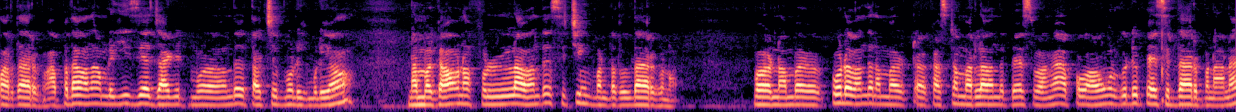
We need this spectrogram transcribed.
மாதிரி தான் இருக்கும். அப்போ தான் வந்து நம்மளுக்கு ஈஸியாக ஜாக்கெட் வந்து தைச்சி முடிக்க முடியும். நம்ம கவனம் ஃபுல்லாக வந்து ஸ்டிச்சிங் பண்ணுறதுல தான் இருக்கணும். இப்போ நம்ம கூட வந்து நம்ம கஸ்டமர்லாம் வந்து பேசுவாங்க. அப்போது அவங்கக்கிட்டையும் பேசிட்டு தான் இருப்பேன் நான்.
